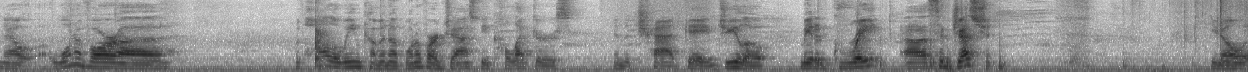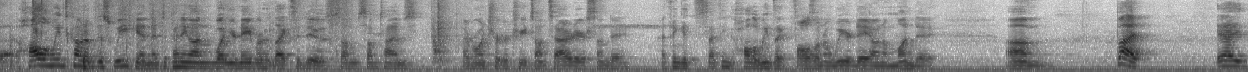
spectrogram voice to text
Now, one of our, uh, with Halloween coming up, one of our Jaspy collectors in the chat, Gabe Gilo, made a great uh, suggestion. You know, uh, Halloween's coming up this weekend, and depending on what your neighborhood likes to do, some sometimes everyone trick or treats on Saturday or Sunday. I think it's I think Halloween's like falls on a weird day on a Monday, um, but uh,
